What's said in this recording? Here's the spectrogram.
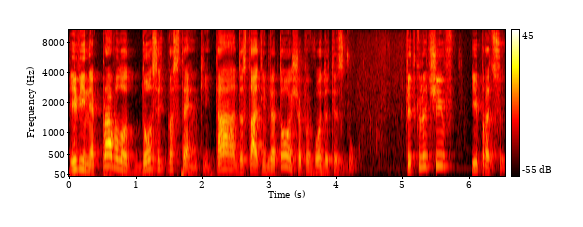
І він, як правило, досить простенький та достатній для того, щоб виводити звук. Підключив і працюй.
